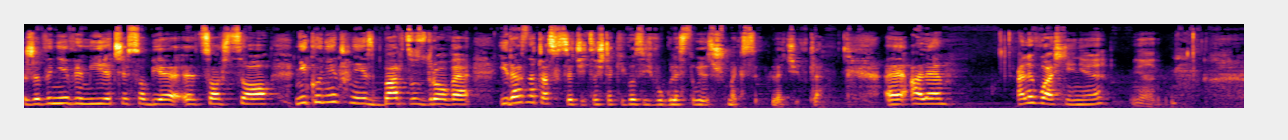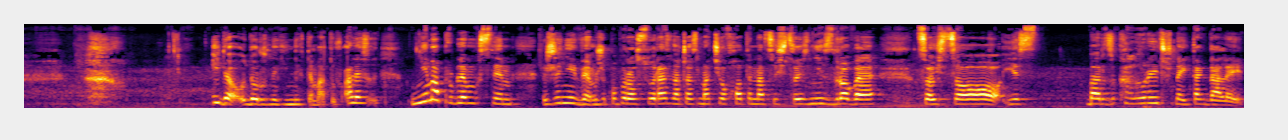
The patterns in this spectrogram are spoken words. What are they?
że wy nie wiem, jecie sobie e, coś, co niekoniecznie jest bardzo zdrowe i raz na czas chcecie coś takiego zjeść, w ogóle tyłu jest szmeksy, leci w tle. E, Ale, ale właśnie, nie? nie. Idę do różnych innych tematów, ale nie ma problemu z tym, że nie wiem, że po prostu raz na czas macie ochotę na coś, co jest niezdrowe, coś, co jest bardzo kaloryczne i tak dalej.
